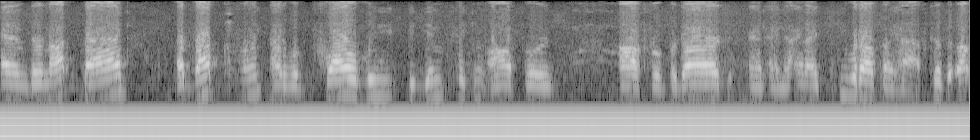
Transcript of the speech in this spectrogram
and they're not bad, at that point I would probably begin taking offers uh, for Bedard and, and, and I'd see what else I have. Because uh,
